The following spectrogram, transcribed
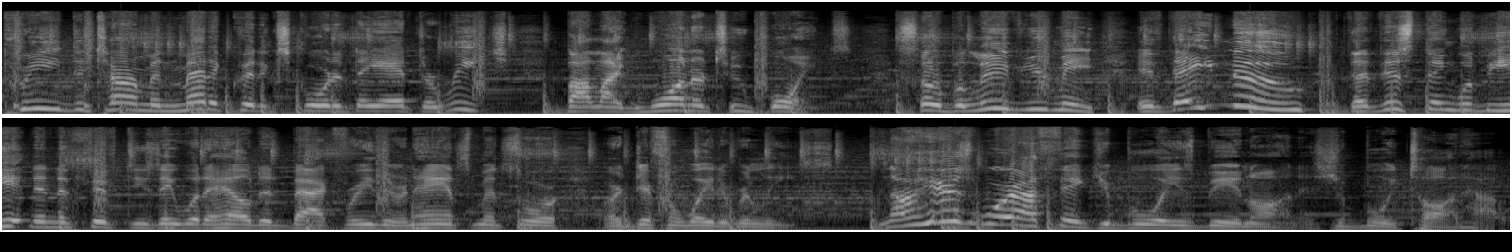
predetermined Metacritic score that they had to reach by like one or two points. So believe you me, if they knew that this thing would be hitting in the 50s, they would have held it back for either enhancements or, or a different way to release. Now here's where I think your boy is being honest, your boy Todd Howard.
